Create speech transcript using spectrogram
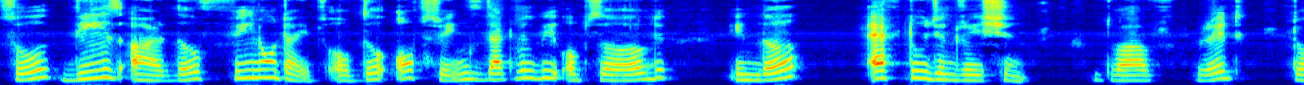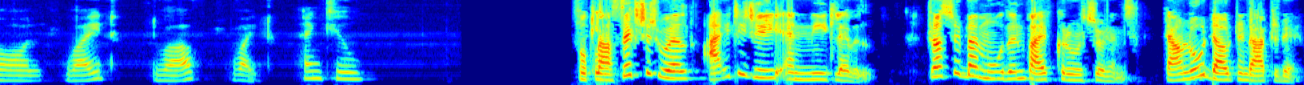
So, these are the phenotypes of the offsprings that will be observed in the F2 generation. Dwarf red, tall white, dwarf white. Thank you. For class 6 to 12, IIT JEE and NEET level. Trusted by more than 5 crore students. Download Doubtnut App today.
